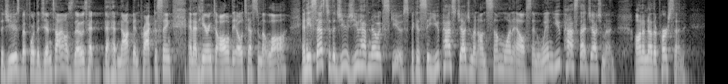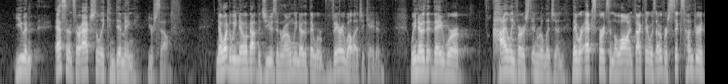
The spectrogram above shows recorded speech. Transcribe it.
the Jews, but for the Gentiles, those that had not been practicing and adhering to all of the Old Testament law law. And he says to the Jews, You have no excuse because, see, you pass judgment on someone else. And when you pass that judgment on another person, you, in essence, are actually condemning yourself. Now, what do we know about the Jews in Rome? We know that they were very well educated. We know that they were highly versed in religion. They were experts in the law. In fact, there was over 600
